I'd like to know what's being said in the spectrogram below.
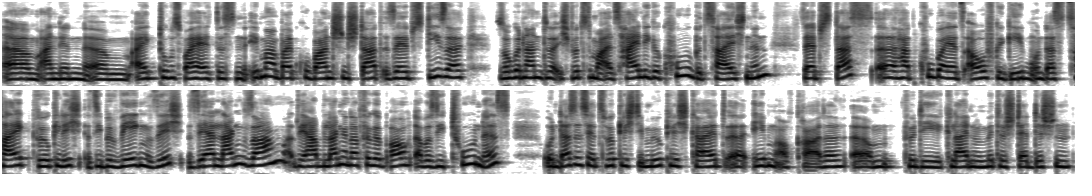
ähm, an den ähm, Eigentumsverhältnissen immer beim kubanischen Staat. Selbst dieser sogenannte, ich würde es mal als heilige Kuh bezeichnen, selbst das äh, hat Kuba jetzt aufgegeben und das zeigt wirklich, sie bewegen sich sehr langsam. Sie haben lange dafür gebraucht, aber sie tun es. Und das ist jetzt wirklich die Möglichkeit, äh, eben auch gerade ähm, für die kleinen und mittelständischen,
